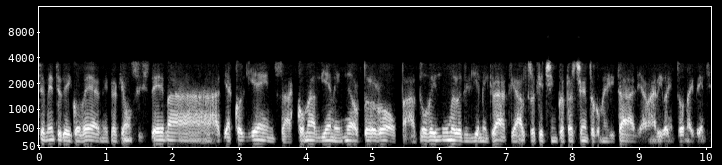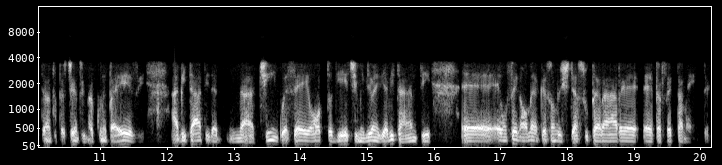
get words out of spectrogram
prevalentemente dei governi perché è un sistema di accoglienza come avviene in Nord Europa dove il numero degli emigrati è altro che 5% come l'Italia, ma arriva intorno ai 20-30% in alcuni paesi abitati da, da 5, 6, 8, 10 milioni di abitanti, eh, è un fenomeno che sono riusciti a superare eh, perfettamente.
